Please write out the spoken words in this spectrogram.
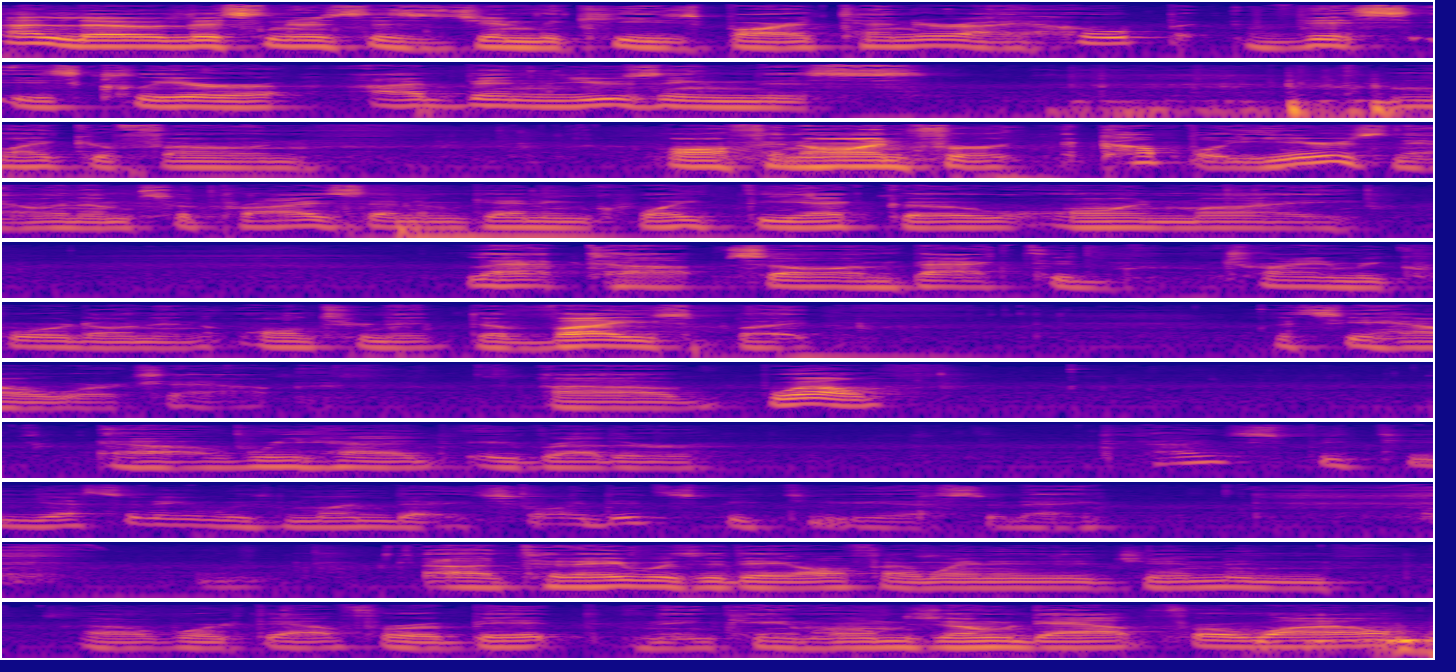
Hello, listeners. This is Jim the Keys bartender. I hope this is clear. I've been using this microphone off and on for a couple years now, and I'm surprised that I'm getting quite the echo on my laptop. So I'm back to try and record on an alternate device, but let's see how it works out. Uh, well, uh, we had a rather did I speak to you yesterday? Was Monday, so I did speak to you yesterday. Uh, today was a day off. I went into the gym and uh, worked out for a bit, and then came home, zoned out for a while.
